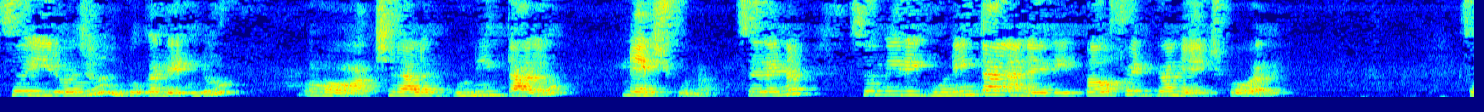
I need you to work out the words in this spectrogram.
సో ఈరోజు ఇంకొక రెండు అక్షరాల గుణింతాలు నేర్చుకున్నాం. సరేనా? సో మీరు ఈ గుణింతాలు అనేది పర్ఫెక్ట్గా నేర్చుకోవాలి. సో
